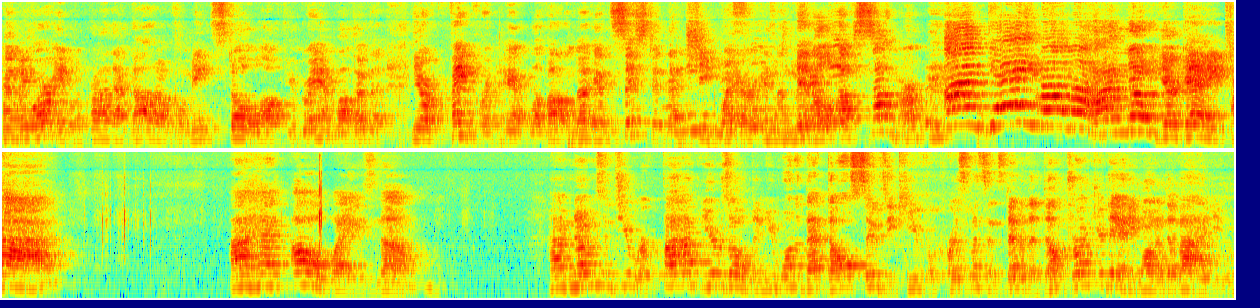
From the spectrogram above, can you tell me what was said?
And we were able to pry that god-awful mink stole off your grandmother that your favorite Aunt Lavonda insisted that she wear in the middle of summer. I'm gay, Mama! I know you're gay, Ty. I have always known. I've known since you were five years old and you wanted that doll Susie Q for Christmas instead of the dump truck your daddy wanted to buy you.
